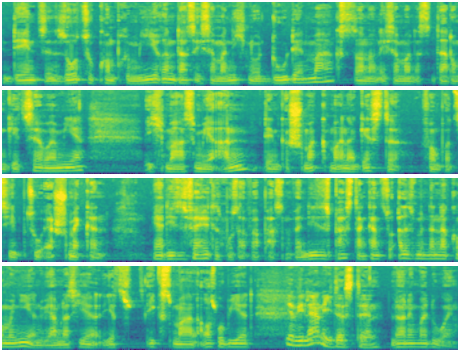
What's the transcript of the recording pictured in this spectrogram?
den so zu komprimieren, dass ich sag mal nicht nur du den magst, sondern ich sag mal, das, darum geht's ja bei mir. Ich maße mir an, den Geschmack meiner Gäste vom Prinzip zu erschmecken. Ja, dieses Verhältnis muss einfach passen. Wenn dieses passt, dann kannst du alles miteinander kombinieren. Wir haben das hier jetzt x-mal ausprobiert. Ja, wie lerne ich das denn? Learning by doing.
